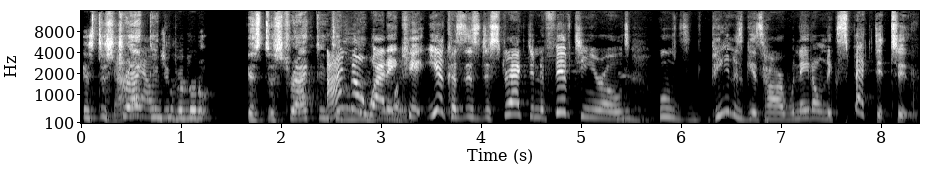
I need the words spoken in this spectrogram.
It's distracting to the little. It's distracting. To I know why they can't. Yeah, because it's distracting the 15 year olds whose penis gets hard when they don't expect it to.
